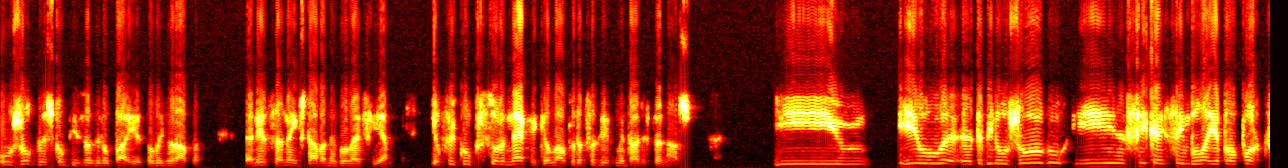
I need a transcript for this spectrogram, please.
um jogo das competições europeias da Liga Europa. Nesse ano em que estava na GoFM. Eu fui com o professor Neca, que ele na altura fazia comentários para nós. E, eu uh, terminou o jogo e fiquei sem boleia para o Porto,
